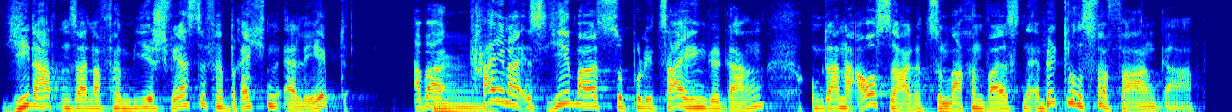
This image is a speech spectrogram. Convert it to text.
jeder hat in seiner Familie schwerste Verbrechen erlebt, aber hm. keiner ist jemals zur Polizei hingegangen, um da eine Aussage zu machen, weil es ein Ermittlungsverfahren gab.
